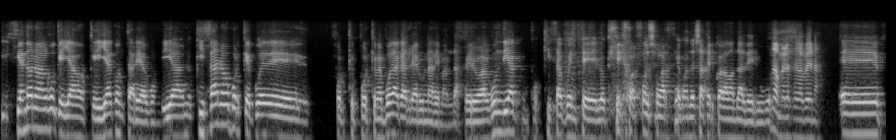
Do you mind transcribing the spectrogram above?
diciéndonos algo que ya, que ya contaré algún día. Quizá no porque puede, porque, porque me pueda cargar una demanda, pero algún día pues, quizá cuente lo que dijo Alfonso García cuando se acercó a la banda de Lugo. No merece la pena. Eh,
